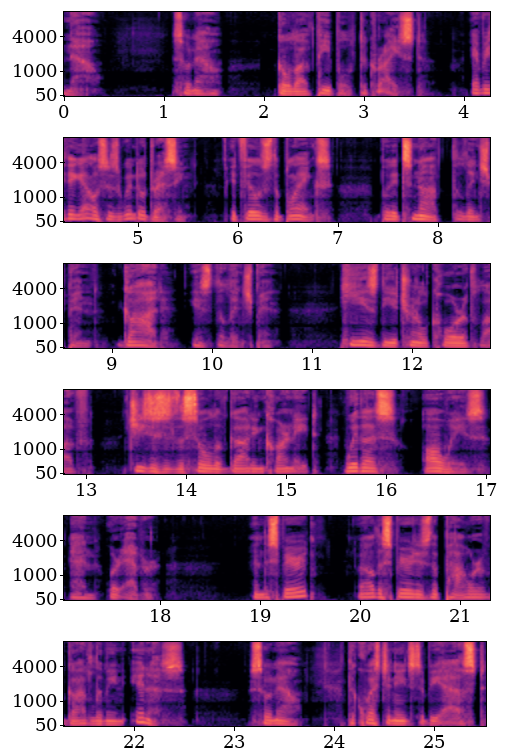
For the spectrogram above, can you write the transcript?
now. So now, go love people to Christ. Everything else is window dressing. It fills the blanks, but it's not the linchpin. God is the linchpin. He is the eternal core of love. Jesus is the soul of God incarnate, with us always and wherever. And the Spirit? Well, the Spirit is the power of God living in us. So now, the question needs to be asked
